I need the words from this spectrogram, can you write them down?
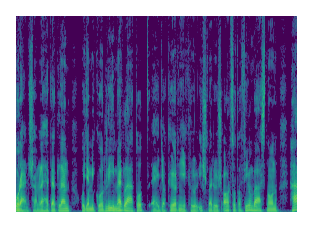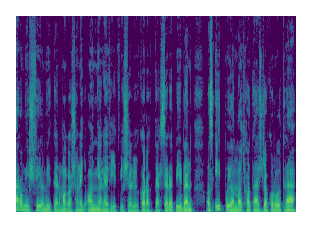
Korán sem lehetetlen, hogy amikor Lee meglátott egy a környékről ismerős arcot a filmvásznon, három és fél méter magasan egy anyja nevét viselő karakter szerepében, az épp olyan nagy hatást gyakorolt rá,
